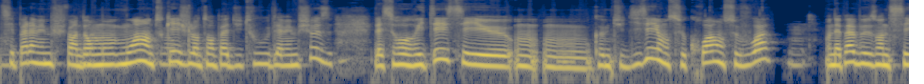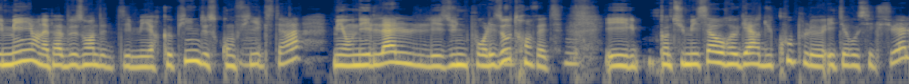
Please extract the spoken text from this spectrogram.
C'est pas la même chose. Enfin, dans mon, moi, en tout cas, je l'entends pas du tout de la même chose. La sororité, c'est, euh, on, comme tu disais, on se croit, on se voit. Mm. On n'a pas besoin de s'aimer, on n'a pas besoin d'être des meilleures copines, de se confier, mm. etc. Mais on est là les unes pour les autres, en fait. Mm. Et quand tu mets ça au regard du couple hétérosexuel,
